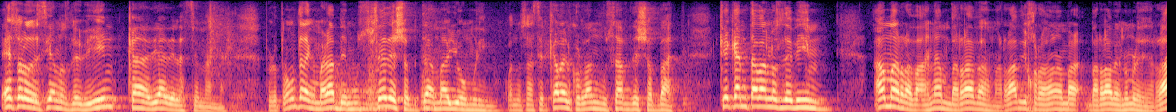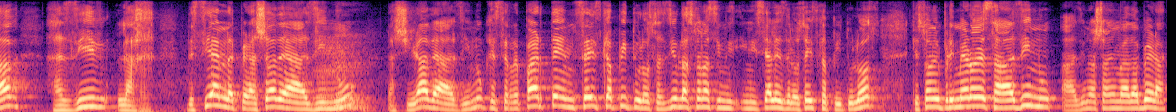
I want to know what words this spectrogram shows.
Eso lo decían los Leviim cada día de la semana. Pero pregunta la Gemara, de Musaf de Shabbat Omrim, cuando se acercaba el Cordán Musaf de Shabbat, ¿qué cantaban los Leviim? Amar Rab, Anam Barraba, Amar Rab, dijo Rab Barraba en nombre de Rab, Haziv Lach. Decían la perashá de Azinu, la Shirah de Azinu, que se reparte en seis capítulos. Así las iniciales de los seis capítulos, que son el primero es Azinu, Azinu Hashem Vadabera.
